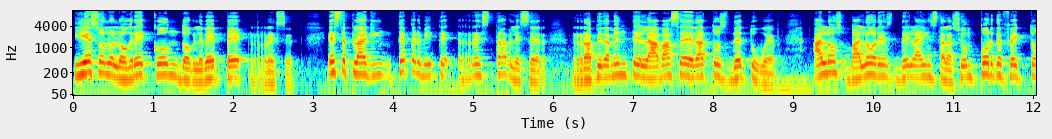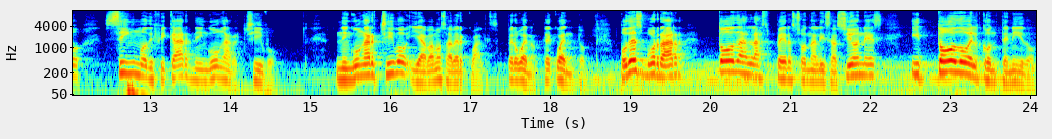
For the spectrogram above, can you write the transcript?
Y eso lo logré con WP Reset. Este plugin te permite restablecer rápidamente la base de datos de tu web a los valores de la instalación por defecto sin modificar ningún archivo. Ningún archivo ya vamos a ver cuáles. Pero bueno, te cuento. Puedes borrar todas las personalizaciones y todo el contenido.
